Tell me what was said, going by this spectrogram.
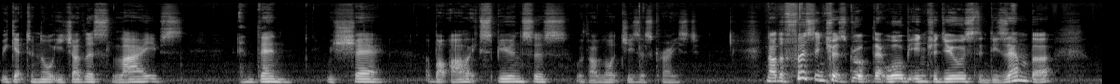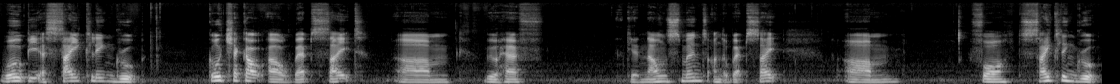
we get to know each other's lives, and then we share about our experiences with our Lord Jesus Christ. Now, the first interest group that will be introduced in December will be a cycling group. Go check out our website. Um, we'll have the announcement on the website um, for cycling group.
